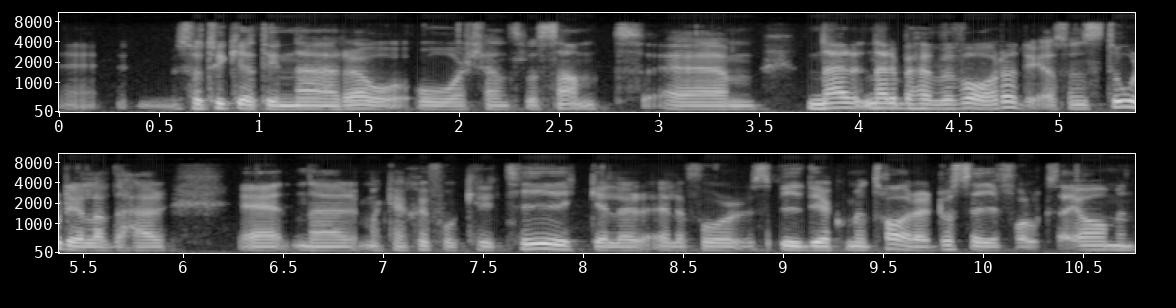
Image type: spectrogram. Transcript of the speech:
Eh, så tycker jag att det är nära och, och känslosamt. Eh, när, när det behöver vara det. Alltså en stor del av det här eh, när man kanske får kritik eller, eller får spydiga kommentarer då säger folk så här, ja men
